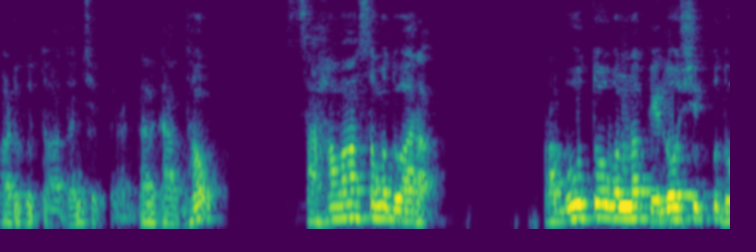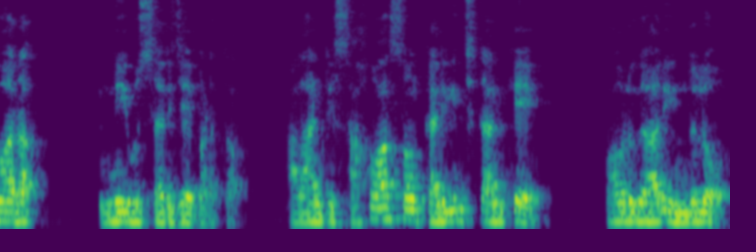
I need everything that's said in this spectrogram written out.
కడుగుతాదని చెప్పినాడు. దానికి అర్థం సహవాసము ద్వారా ప్రభుతో ఉన్న ఫెలోషిప్ ద్వారా నీవు సరిచేయబడతావు అలాంటి సహవాసం కలిగించడానికే పౌలు గారు ఇందులో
